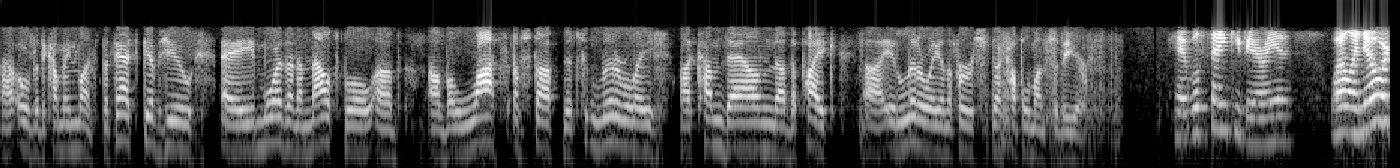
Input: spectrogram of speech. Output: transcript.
uh, over the coming months. But that gives you a more than a mouthful of of a lots of stuff that's literally uh, come down uh, the pike, uh, in literally in the first uh, couple of months of the year. Okay, well, thank you, Barry. well, I know our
